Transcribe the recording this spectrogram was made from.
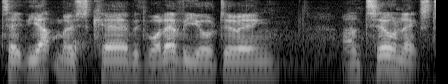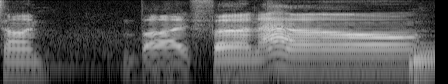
Take the utmost care with whatever you're doing. Until next time, bye for now.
